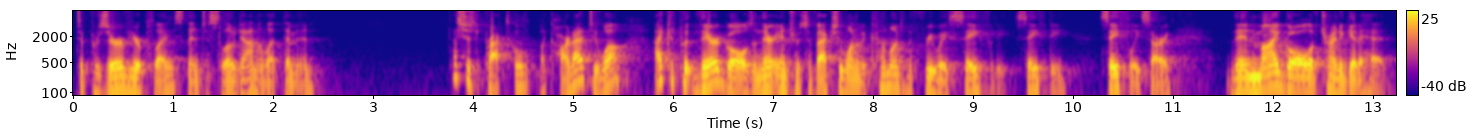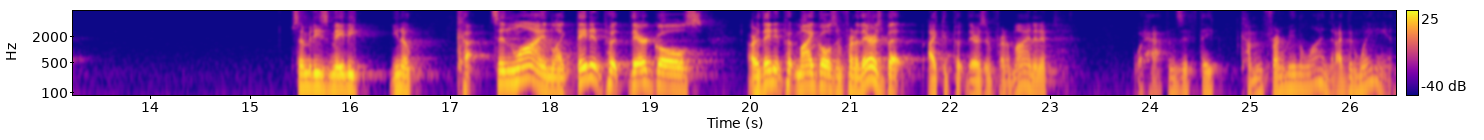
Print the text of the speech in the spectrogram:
to preserve your place than to slow down and let them in? That's just a practical, like heart attitude. Well, I could put their goals and their interests of actually wanting to come onto the freeway safely, safety, safely, sorry, than my goal of trying to get ahead. Somebody's maybe, you know, cuts in line, like they didn't put their goals, or they didn't put my goals in front of theirs, but I could put theirs in front of mine. And if what happens if they come in front of me in the line that I've been waiting in?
